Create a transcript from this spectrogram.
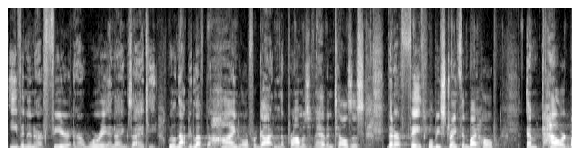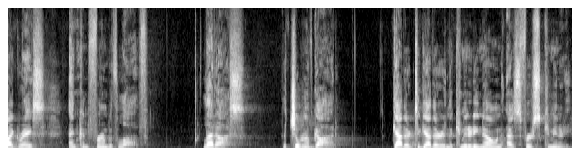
even in our fear and our worry and our anxiety. We will not be left behind or forgotten. The promise of heaven tells us that our faith will be strengthened by hope, empowered by grace, and confirmed with love. Let us, the children of God, gathered together in the community known as First Community,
